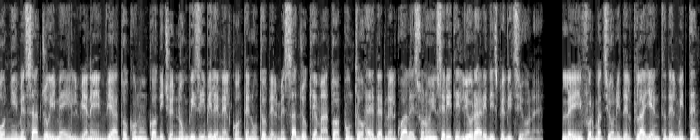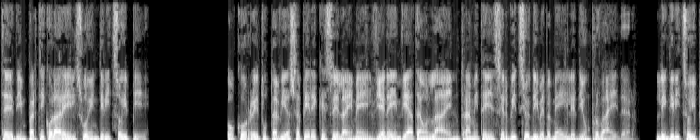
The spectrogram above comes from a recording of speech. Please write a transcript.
Ogni messaggio email viene inviato con un codice non visibile nel contenuto del messaggio chiamato appunto header nel quale sono inseriti gli orari di spedizione, le informazioni del client del mittente ed in particolare il suo indirizzo IP. Occorre tuttavia sapere che se la email viene inviata online tramite il servizio di webmail di un provider, L'indirizzo IP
